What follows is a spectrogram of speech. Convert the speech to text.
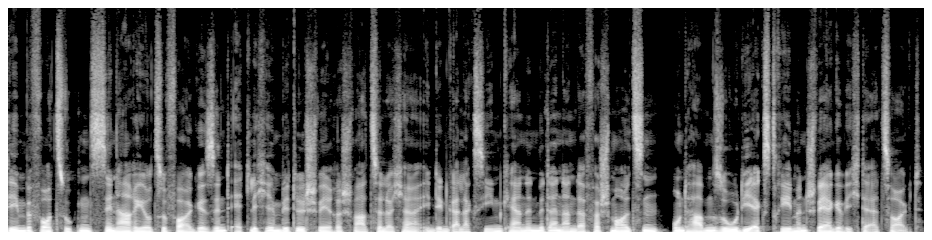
Dem bevorzugten Szenario zufolge sind etliche mittelschwere schwarze Löcher in den Galaxienkernen miteinander verschmolzen und haben so die extremen Schwergewichte erzeugt.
